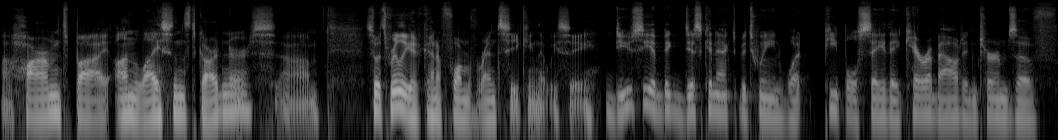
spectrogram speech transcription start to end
uh, harmed by unlicensed gardeners. Um, so it's really a kind of form of rent seeking that we see. Do you see a big disconnect between what people say they care about in terms of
